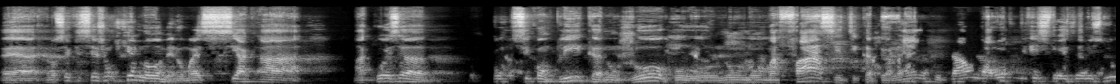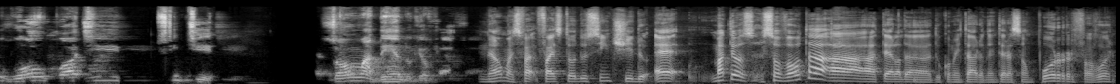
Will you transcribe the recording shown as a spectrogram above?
É, a não ser que seja um fenômeno, mas se a, a, a coisa se complica num jogo, num- numa fase de campeonato e tal, um garoto de 23 anos no gol pode sentir. É só um adendo que eu faço. Não, mas fa- faz todo sentido. É, Matheus, só volta a, a tela da- do comentário da interação, por favor.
